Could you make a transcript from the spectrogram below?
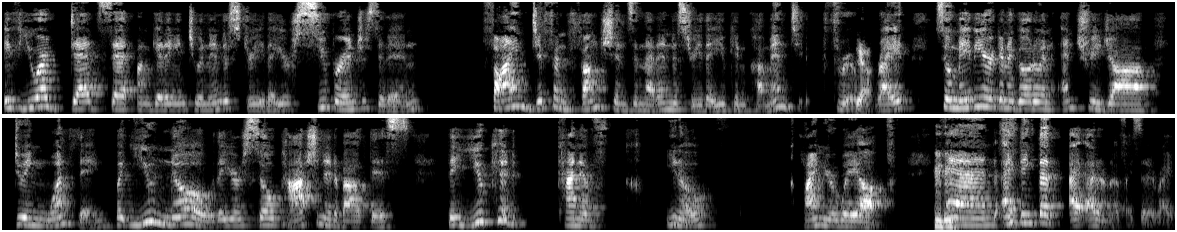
if you are dead set on getting into an industry that you're super interested in, find different functions in that industry that you can come into through, yeah. right? So maybe you're going to go to an entry job doing one thing, but you know that you're so passionate about this that you could kind of, you know, climb your way up. And I think that I, I, don't know if I said it right.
